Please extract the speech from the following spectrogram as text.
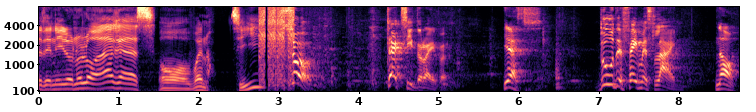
Robert De Niro, no lo hagas. O bueno, sí. So, taxi driver, Yes. do the famous line. No.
